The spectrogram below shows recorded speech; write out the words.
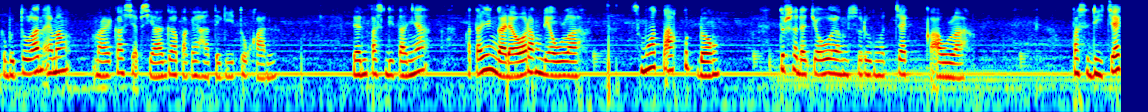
Kebetulan emang mereka siap siaga pakai hati gitu kan. Dan pas ditanya, katanya nggak ada orang di aula. Semua takut dong. Terus ada cowok yang disuruh ngecek ke aula. Pas dicek,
